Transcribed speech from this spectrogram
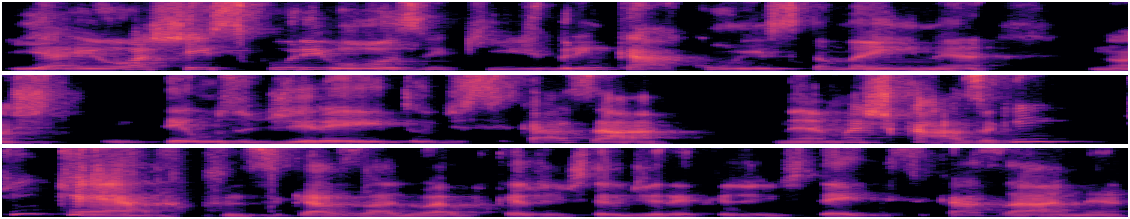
E aí eu achei isso curioso e quis brincar com isso também, né? Nós temos o direito de se casar, né? Mas casa quem, quem quer se casar, não é porque a gente tem o direito que a gente tem que se casar, né?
